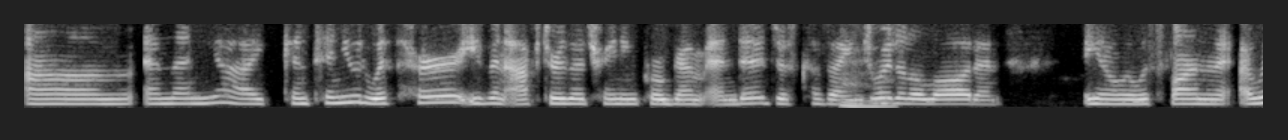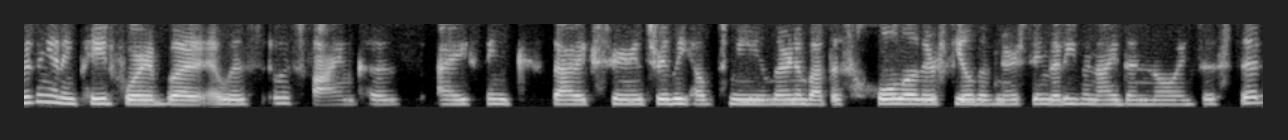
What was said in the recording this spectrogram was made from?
Um, and then, yeah, I continued with her even after the training program ended, just because I mm-hmm. enjoyed it a lot and, you know, it was fun. I wasn't getting paid for it, but it was it was fine because I think that experience really helped me learn about this whole other field of nursing that even I didn't know existed.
